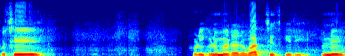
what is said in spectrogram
પછી થોડી ઘણી મારે વાતચીત કરી અને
